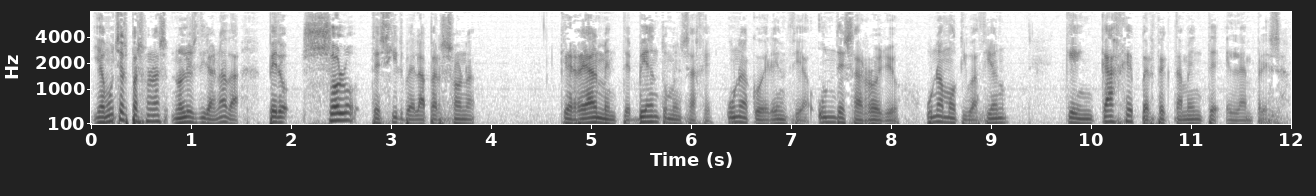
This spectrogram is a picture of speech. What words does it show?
Y a muchas personas no les dirá nada, pero solo te sirve la persona que realmente vea en tu mensaje una coherencia, un desarrollo, una motivación que encaje perfectamente en la empresa.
